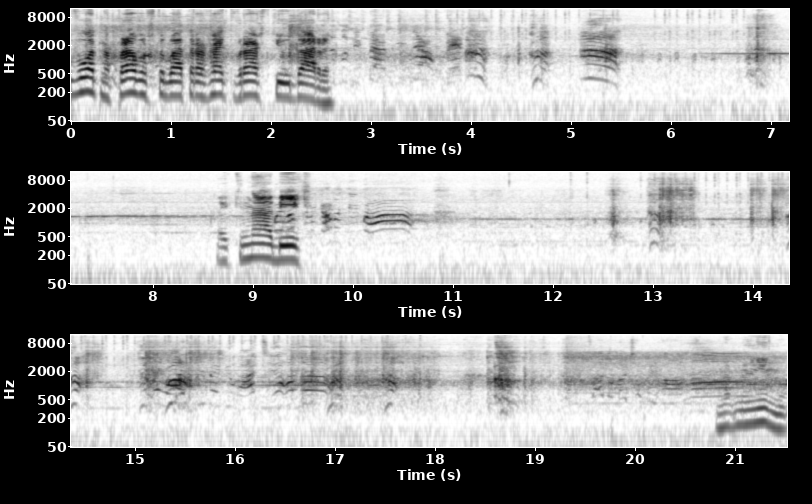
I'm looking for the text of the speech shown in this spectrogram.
вот, направо, чтобы отражать вражеские удары. Окина, бич. Ну, ну,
